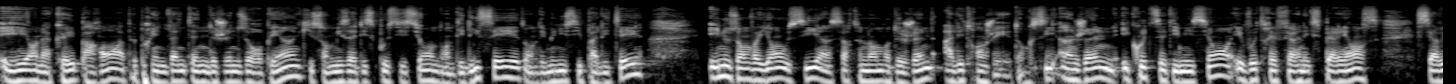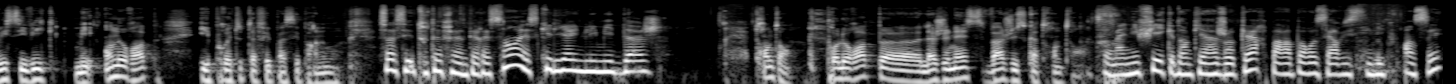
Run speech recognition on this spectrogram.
et on accueille par an à peu près une vingtaine de jeunes européens qui sont mis à disposition dans des lycées, dans des municipalités et nous envoyons aussi un certain nombre de jeunes à l'étranger. Donc, si un jeune écoute cette émission et voudrait faire une expérience service civique, mais en Europe, il pourrait tout à fait passer par nous. Ça, c'est tout à fait intéressant. Est-ce qu'il y a une limite d'âge? 30 ans. Pour l'Europe, euh, la jeunesse va jusqu'à 30 ans. C'est magnifique. Donc, il y a un joker par rapport au service civique français.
